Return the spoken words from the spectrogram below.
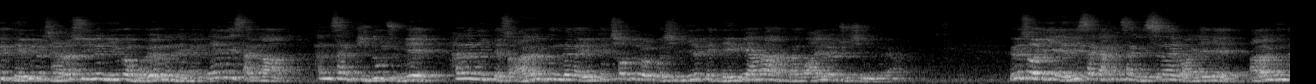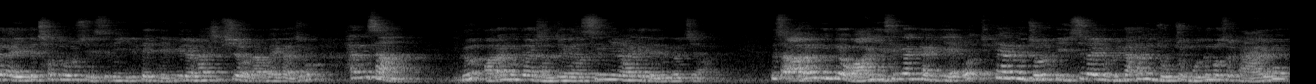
그 대비를 잘할 수 있는 이유가 뭐였느냐면 엘리사가 항상 기도 중에 하나님께서 아람 군대가 이렇게 쳐들어올 것이니 이렇게 대비하라라고 알려주시는 거야. 그래서 이 엘리사가 항상 이스라엘 왕에게 아람 군대가 이렇게 쳐들어올 수 있으니 이렇게 대비를 하십시오라고 해가지고 항상 그 아람 군대와 전쟁에서 승리를 하게 되는 거죠. 그래서 아람 군대 왕이 생각하기에 어떻게 하면 저렇게 이스라엘이 우리가 하는 족족 모든 것을 다 알고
